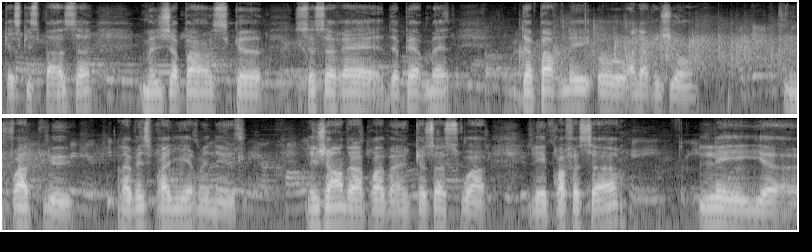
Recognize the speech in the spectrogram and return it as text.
Qu'est-ce qui se passe? Mais je pense que ce serait de parler à la région une fois de plus, la vice-première ministre, les gens de la province, que ce soit les professeurs, les euh,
